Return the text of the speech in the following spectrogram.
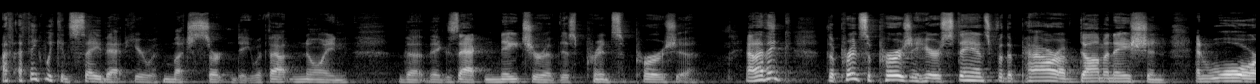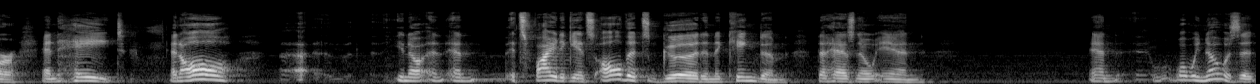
I, th- I think we can say that here with much certainty without knowing the, the exact nature of this Prince of Persia. And I think the Prince of Persia here stands for the power of domination and war and hate and all, uh, you know, and, and its fight against all that's good in the kingdom that has no end. And what we know is that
